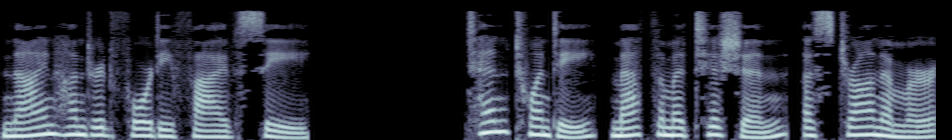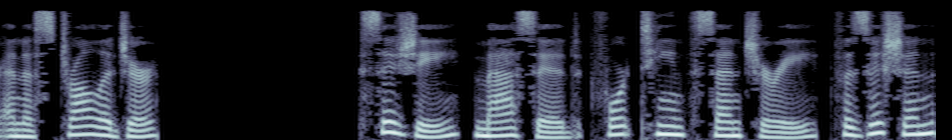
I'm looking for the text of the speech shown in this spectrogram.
945 c. 1020, mathematician, astronomer and astrologer Siji, Masud 14th century, physician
